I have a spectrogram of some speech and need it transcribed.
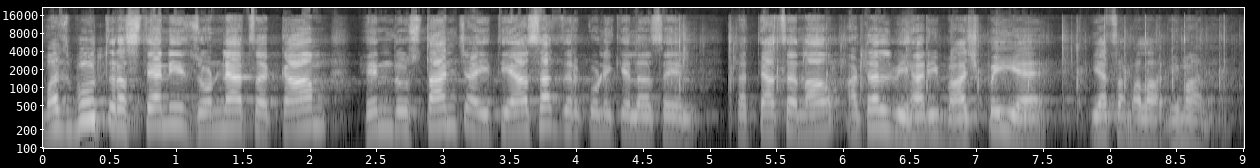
मजबूत रस्त्यांनी जोडण्याचं काम हिंदुस्थानच्या इतिहासात जर कोणी केलं असेल तर त्याचं नाव अटल बिहारी वाजपेयी आहे याचा मला अभिमान आहे.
